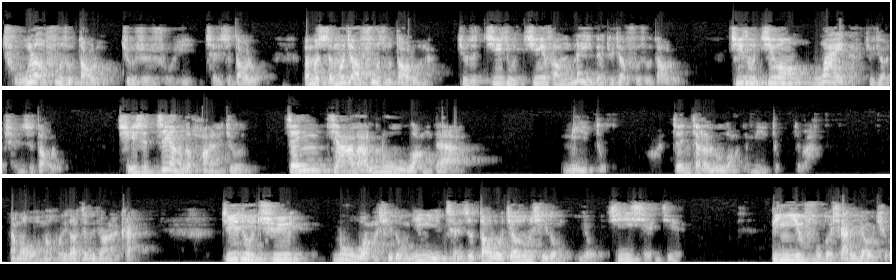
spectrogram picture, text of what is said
除了附属道路就是属于城市道路，那么什么叫附属道路呢？就是居住街坊内的就叫附属道路，居住街坊外的就叫城市道路。其实这样的话呢，就增加了路网的密度啊，增加了路网的密度，对吧？那么我们回到这个地方来看，居住区路网系统应与城市道路交通系统有机衔接，并应符合下列要求：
